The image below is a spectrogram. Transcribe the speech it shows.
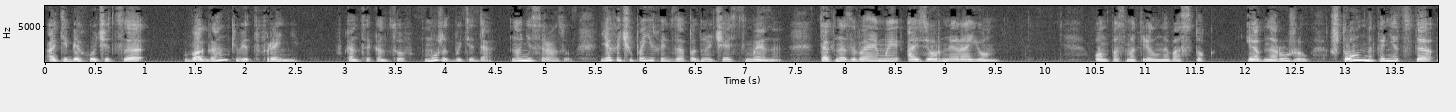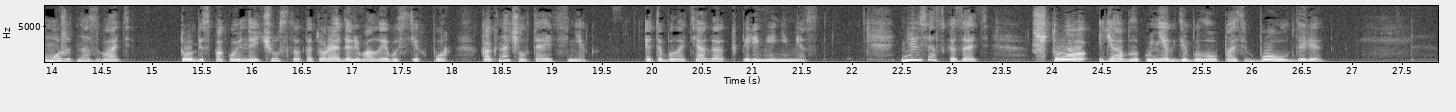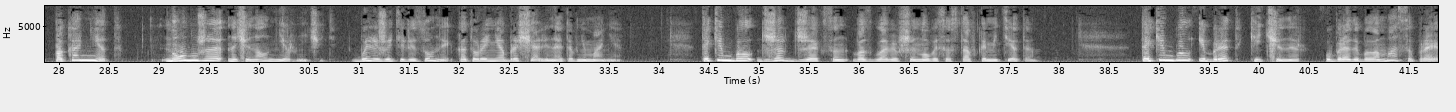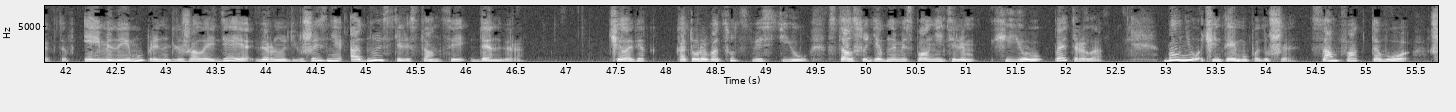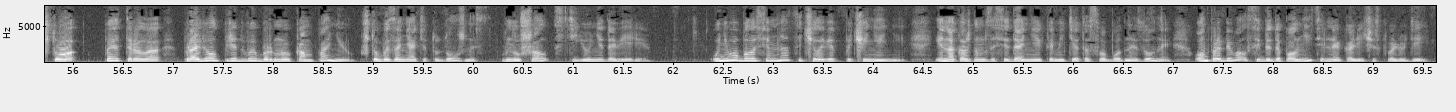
«А тебе хочется Ваганквит, Френни?» В конце концов, может быть и да, но не сразу. Я хочу поехать в западную часть Мэна, так называемый Озерный район. Он посмотрел на восток и обнаружил, что он наконец-то может назвать то беспокойное чувство, которое одолевало его с тех пор, как начал таять снег. Это была тяга к перемене мест. Нельзя сказать, что яблоку негде было упасть в Болдере. Пока нет, но он уже начинал нервничать. Были жители зоны, которые не обращали на это внимания. Таким был Джек Джексон, возглавивший новый состав комитета. Таким был и Брэд Китченер. У Брэда была масса проектов, и именно ему принадлежала идея вернуть к жизни одну из телестанций Денвера. Человек, который в отсутствии Стью стал судебным исполнителем Хью Петрелла, был не очень-то ему по душе. Сам факт того, что Петрелла провел предвыборную кампанию, чтобы занять эту должность, внушал Стию недоверие. У него было 17 человек в подчинении, и на каждом заседании Комитета свободной зоны он пробивал себе дополнительное количество людей.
